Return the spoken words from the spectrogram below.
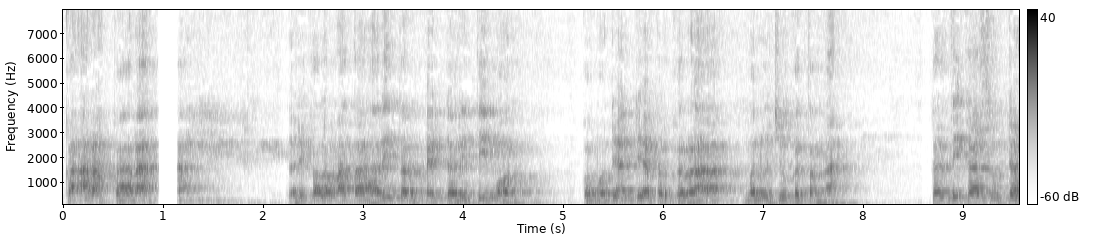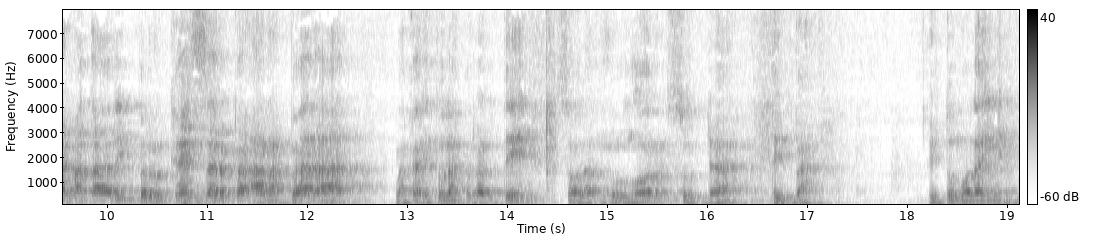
ke arah barat. Jadi kalau matahari terbit dari timur, kemudian dia bergerak menuju ke tengah. Ketika sudah matahari bergeser ke arah barat, maka itulah berarti sholat zuhur sudah tiba. Itu mulainya.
